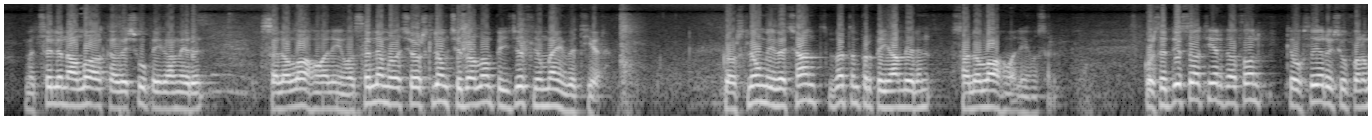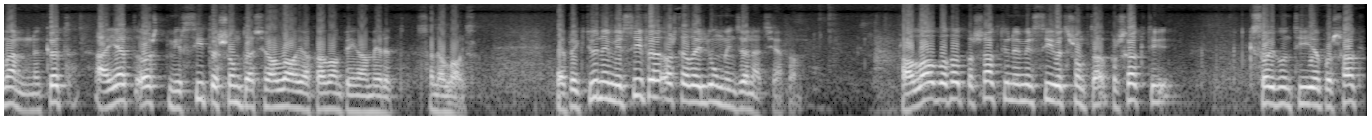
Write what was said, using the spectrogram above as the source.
me të cilën Allah e ka veçuar pejgamberin sallallahu alaihi wasallam dhe që është lum që dallon prej gjithë lumenjve të tjerë. Pra është lum i veçantë vetëm për pejgamberin sallallahu alaihi wasallam. Kurse disa të tjerë kanë thonë, Kautheri që përmend në këtë ajet është mirësi të shumta që Allah ja ka dhënë pejgamberit sallallahu alaihi wasallam. Dhe prej këtyre mirësive është edhe lumi në xhenet që ja ka dhonë. Pra Allahu po thotë për shkak të këtyre mirësive të shumta, për shkak të kësaj dhuntie, për shkak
